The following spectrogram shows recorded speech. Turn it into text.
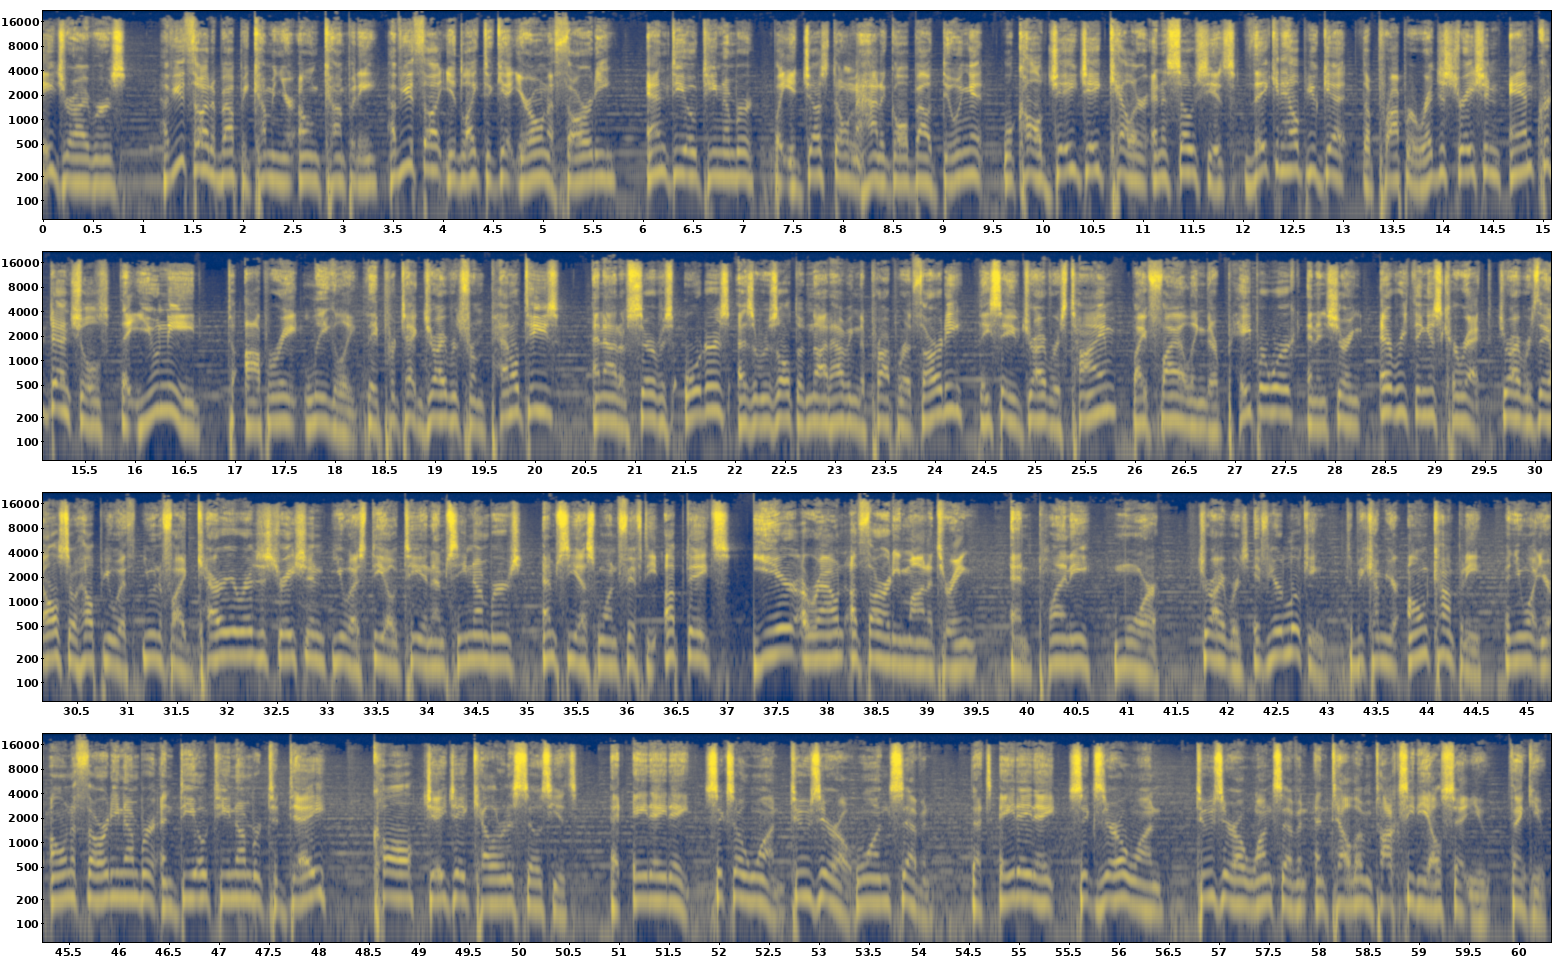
Hey, drivers, have you thought about becoming your own company? Have you thought you'd like to get your own authority and DOT number, but you just don't know how to go about doing it? Well, call JJ Keller and Associates. They can help you get the proper registration and credentials that you need to operate legally. They protect drivers from penalties and out of service orders as a result of not having the proper authority. They save drivers time by filing their paperwork and ensuring everything is correct. Drivers, they also help you with unified carrier registration, US DOT and MC numbers, MCS 150 updates, year around authority monitoring, and plenty more. Drivers, if you're looking to become your own company and you want your own authority number and DOT number today, call JJ Keller and Associates at 888-601-2017. That's 888-601-2017 and tell them Talk CDL sent you. Thank you.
